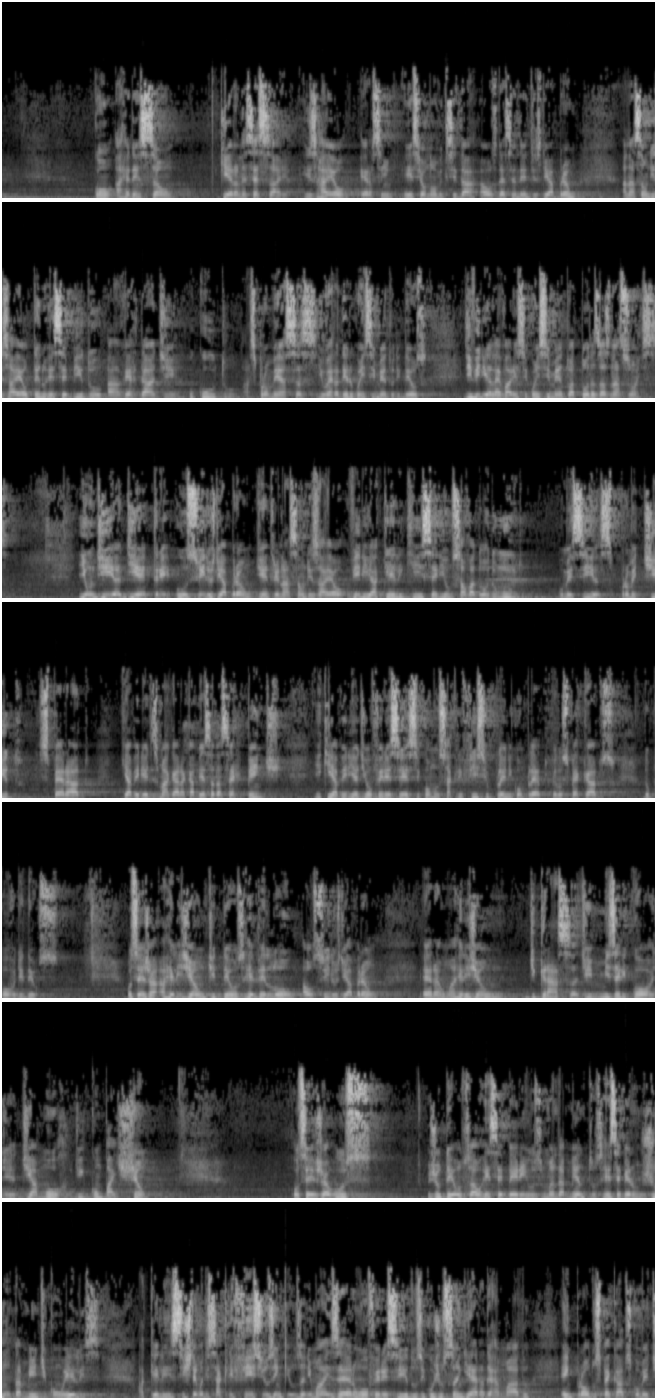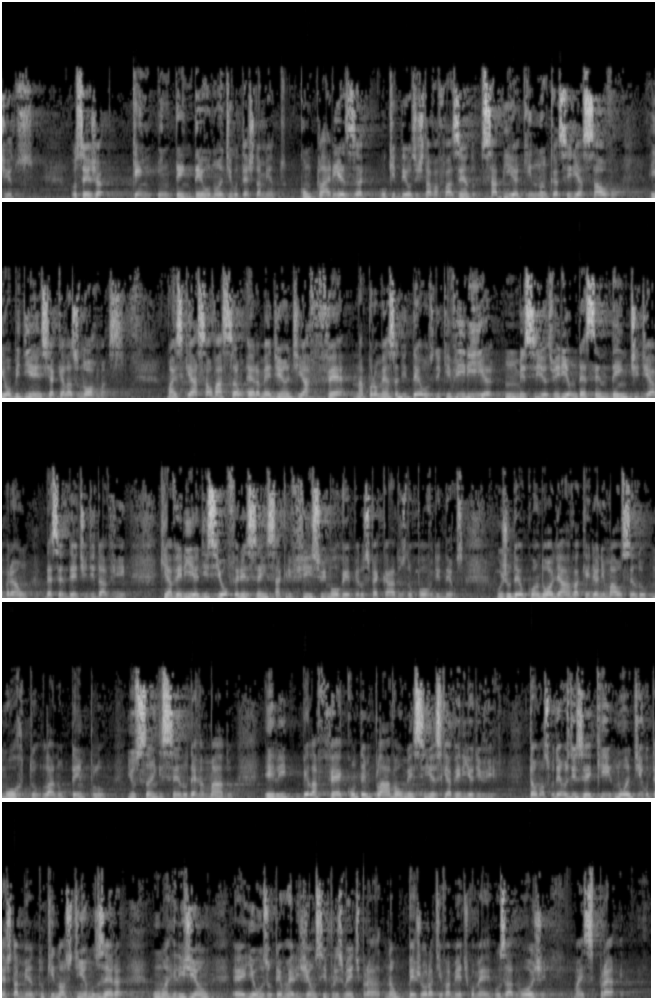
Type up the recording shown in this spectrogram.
com a redenção que era necessária. Israel, era assim, esse é o nome que se dá aos descendentes de Abrão, a nação de Israel, tendo recebido a verdade, o culto, as promessas e o verdadeiro conhecimento de Deus, deveria levar esse conhecimento a todas as nações. E um dia, de entre os filhos de Abrão, de entre a nação de Israel, viria aquele que seria o Salvador do mundo, o Messias prometido, esperado, que haveria de esmagar a cabeça da serpente e que haveria de oferecer-se como sacrifício pleno e completo pelos pecados do povo de Deus. Ou seja, a religião que Deus revelou aos filhos de Abrão era uma religião de graça, de misericórdia, de amor, de compaixão. Ou seja, os judeus, ao receberem os mandamentos, receberam juntamente com eles aquele sistema de sacrifícios em que os animais eram oferecidos e cujo sangue era derramado em prol dos pecados cometidos. Ou seja, quem entendeu no Antigo Testamento com clareza o que Deus estava fazendo, sabia que nunca seria salvo em obediência àquelas normas mas que a salvação era mediante a fé na promessa de Deus, de que viria um Messias, viria um descendente de Abraão, descendente de Davi, que haveria de se oferecer em sacrifício e morrer pelos pecados do povo de Deus. O judeu, quando olhava aquele animal sendo morto lá no templo e o sangue sendo derramado, ele, pela fé, contemplava o Messias que haveria de vir. Então nós podemos dizer que no Antigo Testamento o que nós tínhamos era uma religião, eh, e eu uso o termo religião simplesmente para, não pejorativamente como é usado hoje, mas para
